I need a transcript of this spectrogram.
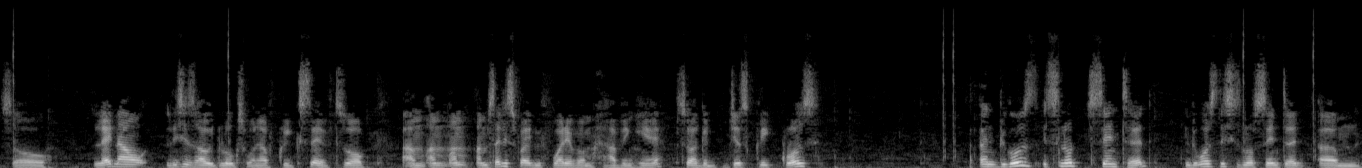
So right now this is how it looks when I've clicked save so I'm, I'm, I'm, I'm satisfied with whatever I'm having here. So I could just click close. And because it's not centered because this is not centered um,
